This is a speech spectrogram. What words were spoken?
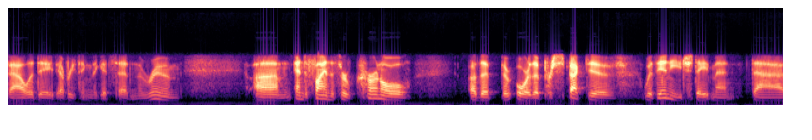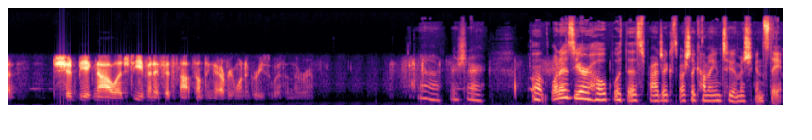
validate everything that gets said in the room um, and to find the sort of kernel or the, or the perspective within each statement that should be acknowledged, even if it's not something that everyone agrees with in the room. Yeah, for sure. Well, what is your hope with this project, especially coming to Michigan State?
